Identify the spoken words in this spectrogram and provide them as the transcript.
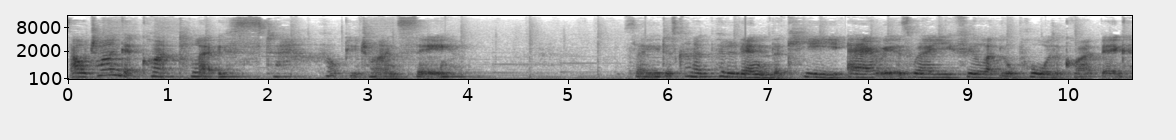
So I'll try and get quite close to help you try and see. So you just kind of put it in the key areas where you feel like your pores are quite big.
